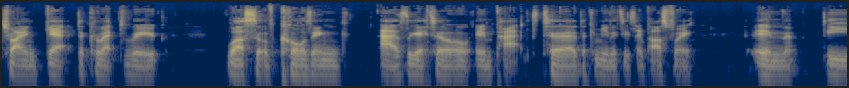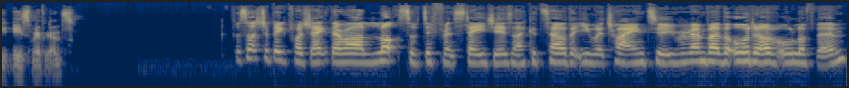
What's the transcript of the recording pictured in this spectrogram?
try and get the correct route while sort of causing as little impact to the communities they pass through in the East Midlands. For such a big project, there are lots of different stages, and I could tell that you were trying to remember the order of all of them.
